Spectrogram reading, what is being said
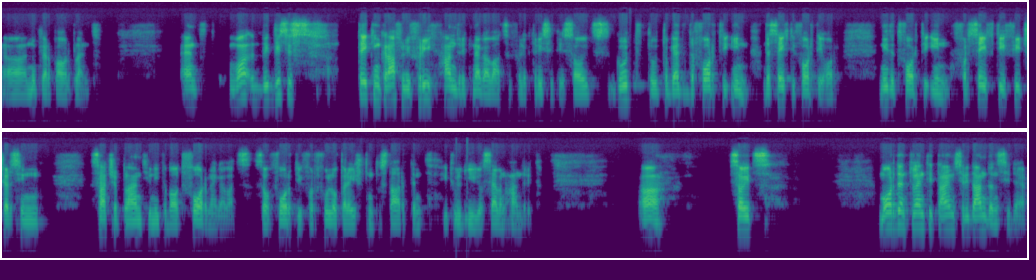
uh, nuclear power plant. And this is taking roughly 300 megawatts of electricity. So it's good to, to get the 40 in, the safety 40 or needed 40 in. For safety features in such a plant, you need about four megawatts. So 40 for full operation to start and it will give you 700. Uh, so it's more than 20 times redundancy there.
